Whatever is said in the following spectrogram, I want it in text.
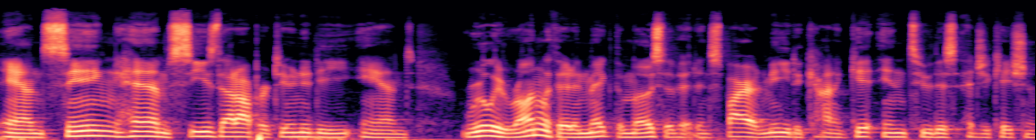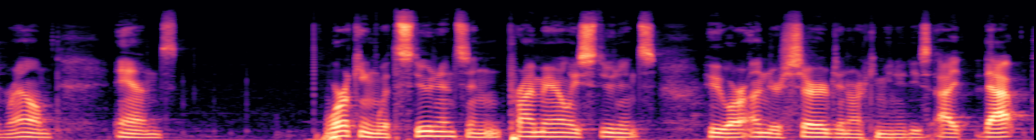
and seeing him seize that opportunity and really run with it and make the most of it inspired me to kind of get into this education realm and working with students and primarily students who are underserved in our communities. I that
